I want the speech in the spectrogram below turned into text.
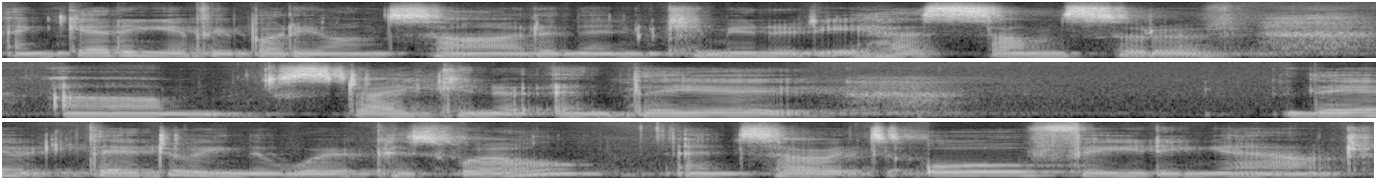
and getting everybody on side, and then community has some sort of um, stake in it, and they're they're they're doing the work as well, and so it's all feeding out.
